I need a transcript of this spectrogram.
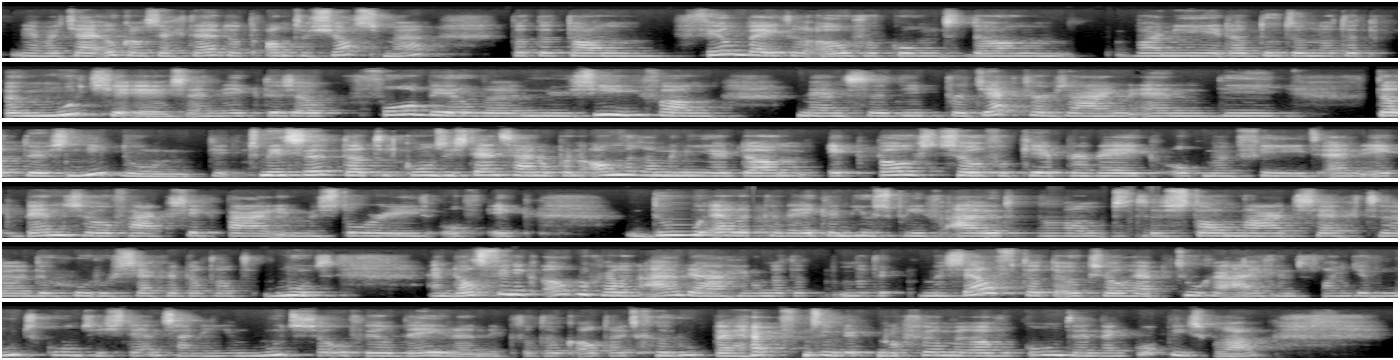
ja, wat jij ook al zegt, hè, dat enthousiasme, dat het dan veel beter overkomt dan wanneer je dat doet omdat het een moedje is. En ik dus ook voorbeelden nu zie van mensen die projector zijn en die dat dus niet doen. Tenminste, dat die consistent zijn op een andere manier dan ik post zoveel keer per week op mijn feed en ik ben zo vaak zichtbaar in mijn stories of ik doe elke week een nieuwsbrief uit, want de standaard zegt, uh, de goeroes zeggen dat dat moet. En dat vind ik ook nog wel een uitdaging, omdat, het, omdat ik mezelf dat ook zo heb toegeëigend. Van je moet consistent zijn en je moet zoveel delen. En ik dat ook altijd geroepen heb toen ik nog veel meer over content en copy sprak.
